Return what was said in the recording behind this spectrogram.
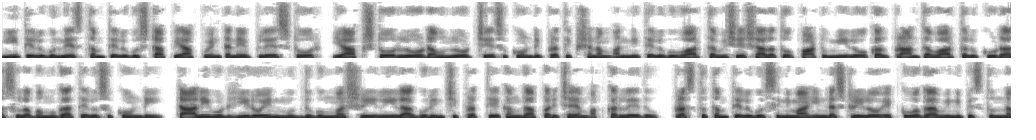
మీ తెలుగు నేస్తం తెలుగు స్టాప్ యాప్ వెంటనే ప్లే స్టోర్ యాప్ స్టోర్లో డౌన్లోడ్ చేసుకోండి. ప్రతిక్షణం అన్ని తెలుగు వార్త విశేషాలతో పాటు మీ లోకల్ ప్రాంత వార్తలు కూడా సులభముగా తెలుసుకోండి. టాలీవుడ్ హీరోయిన్ ముద్దుగుమ్మ శ్రీ లీలా గురించి ప్రత్యేకంగా పరిచయం అక్కర్లేదు. ప్రస్తుతం తెలుగు సినిమా ఇండస్ట్రీలో ఎక్కువగా వినిపిస్తున్న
